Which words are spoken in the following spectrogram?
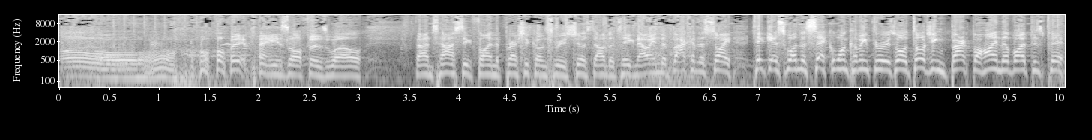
Oh, oh. it pays off as well. Fantastic find. The pressure comes through. It's just down to TiGG now in the back of the site. TiGG gets one. The second one coming through as well. Dodging back behind the Viper's pit.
